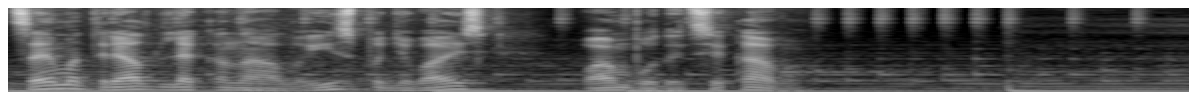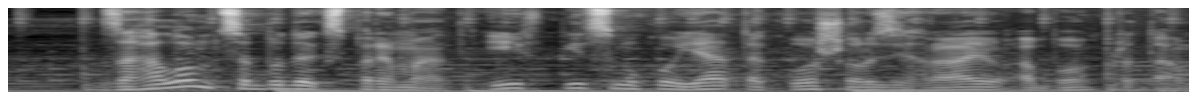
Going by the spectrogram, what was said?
це матеріал для каналу, і сподіваюсь, вам буде цікаво. Загалом це буде експеримент, і в підсумку я також розіграю або продам.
